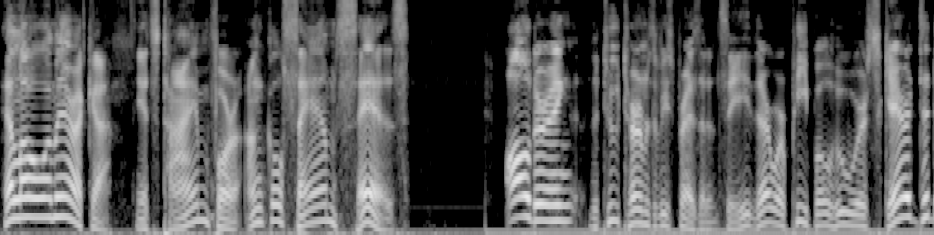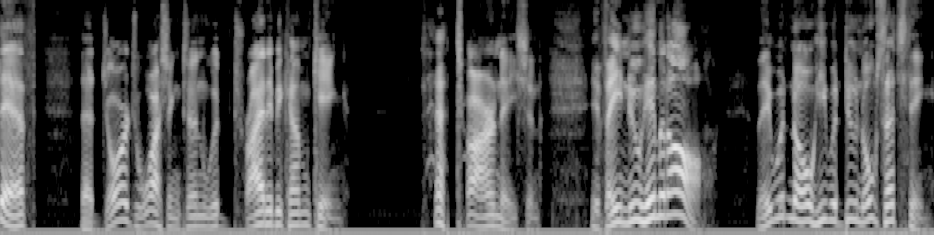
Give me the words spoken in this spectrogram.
Hello, America! It's time for Uncle Sam Says. All during the two terms of his presidency, there were people who were scared to death that George Washington would try to become king. Tarnation! If they knew him at all, they would know he would do no such thing.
